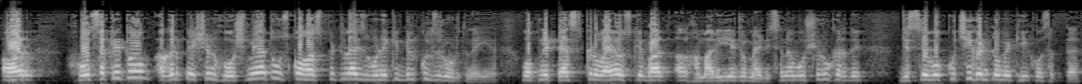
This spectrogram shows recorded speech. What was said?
और हो सके तो अगर पेशेंट होश में है तो उसको हॉस्पिटलाइज होने की बिल्कुल ज़रूरत नहीं है। वो अपने टेस्ट करवाए, उसके बाद हमारी ये जो मेडिसिन है, वो शुरू कर दे, जिससे वो कुछ ही घंटों में ठीक हो सकता है।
